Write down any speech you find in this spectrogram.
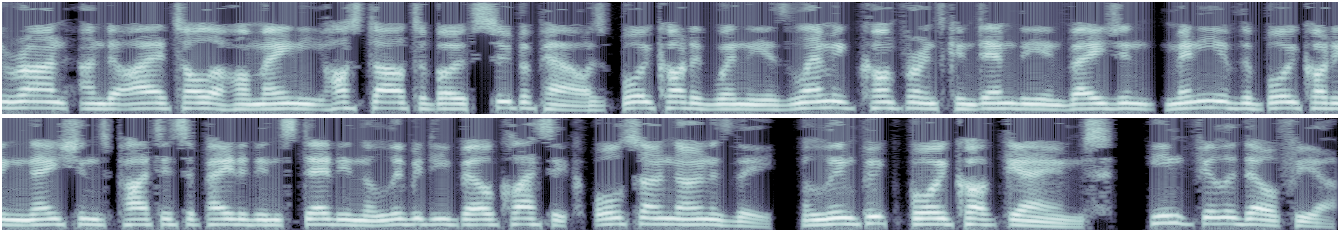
Iran, under Ayatollah Khomeini hostile to both superpowers boycotted when the Islamic Conference condemned the invasion. Many of the boycotting nations participated instead in the Liberty Bell Classic, also known as the Olympic Boycott Games, in Philadelphia.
